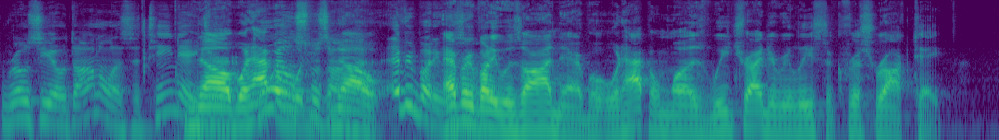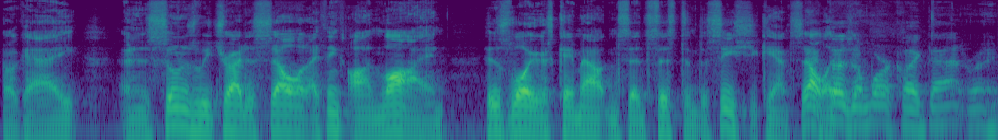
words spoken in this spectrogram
Rosie O'Donnell as a teenager. No, what happened Who else was, was on no, that? Everybody was everybody on. was on there. But what happened was we tried to release a Chris Rock tape, okay, and as soon as we tried to sell it, I think online, his lawyers came out and said, "System deceased, you can't sell it it." doesn't work like that, right?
